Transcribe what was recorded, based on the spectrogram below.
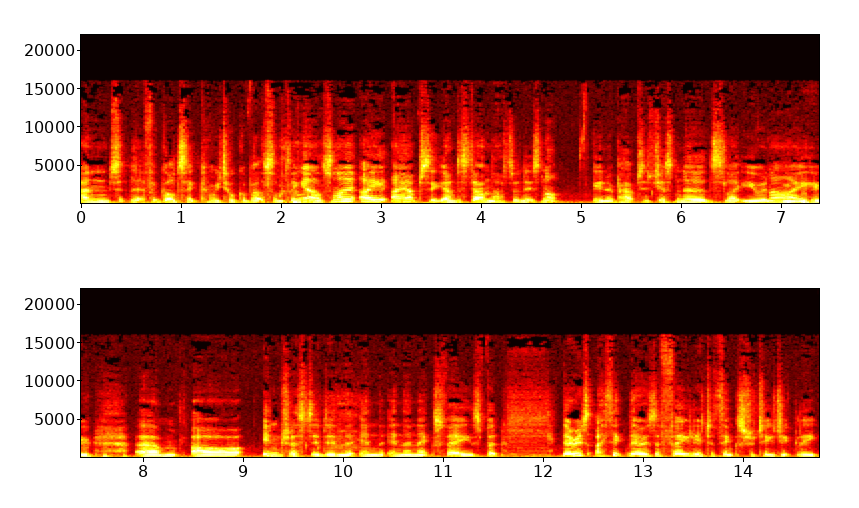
and let, for God's sake, can we talk about something else? And I, I, I absolutely understand that, and it's not, you know, perhaps it's just nerds like you and I who um, are interested in the in in the next phase, but. There is, I think, there is a failure to think strategically,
